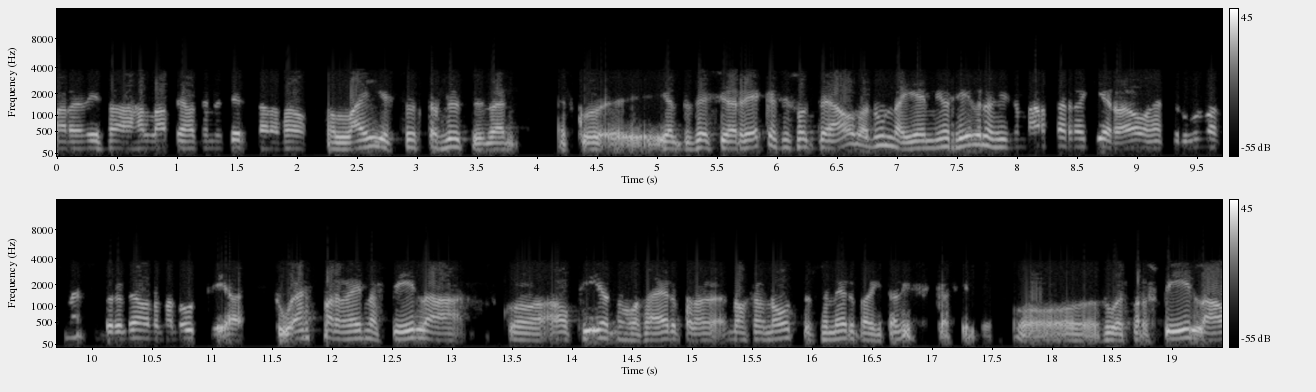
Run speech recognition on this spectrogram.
bara við það að hann lappi hann með styrknar að þá, þá lægist af hlutum en, en sko ég held að þessi að reyka sér svolítið á það núna. Ég er mjög hrifur af því sem Arthur er að gera og þetta er úrvaldsmenn sem eru með honum að núti að þú ert bara að reyna að spila sko á píano og það eru bara nokkra nótur sem eru bara ekkert að virka skildi og þú ert bara að spila á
